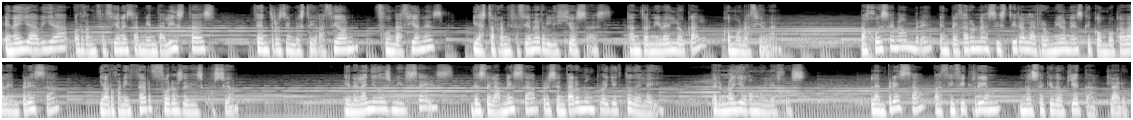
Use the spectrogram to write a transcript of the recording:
En ella había organizaciones ambientalistas, centros de investigación, fundaciones y hasta organizaciones religiosas, tanto a nivel local como nacional. Bajo ese nombre empezaron a asistir a las reuniones que convocaba la empresa y a organizar foros de discusión. Y en el año 2006, desde la mesa, presentaron un proyecto de ley, pero no llegó muy lejos. La empresa, Pacific Rim, no se quedó quieta, claro.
